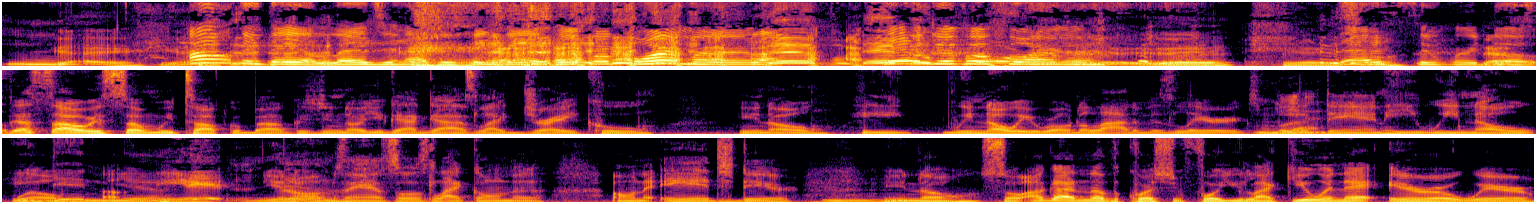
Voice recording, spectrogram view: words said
Yeah, yeah. I don't think they a legend. I just think they a good performer. Like, They're, they're a good performer. yeah, yeah. That's so super dope. That's always something we talk about because you know you got guys like Drake who, you know, he we know he wrote a lot of his lyrics, but Yeah. then he we know well didn't, uh, he didn't. You know what I'm saying? So it's like on the on the edge there, Mm-hmm. you know. So I got another question for you. Like you in that era where.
